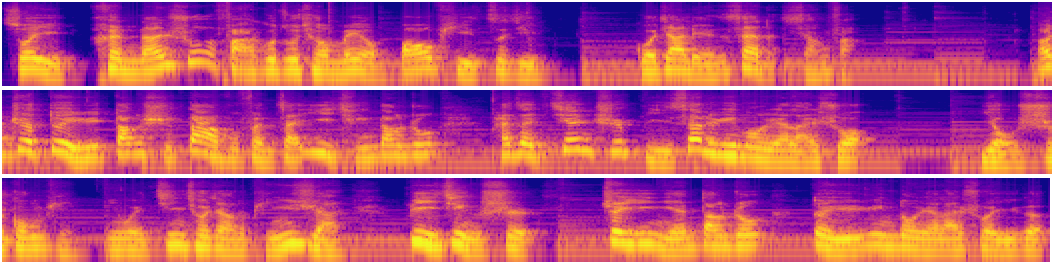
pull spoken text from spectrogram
所以很难说法国足球没有包庇自己国家联赛的想法。而这对于当时大部分在疫情当中还在坚持比赛的运动员来说，有失公平。因为金球奖的评选毕竟是这一年当中对于运动员来说一个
